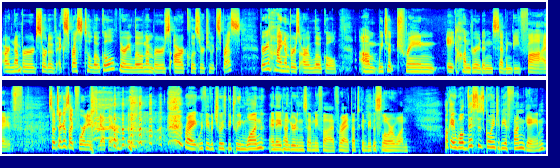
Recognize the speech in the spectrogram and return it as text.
are numbered sort of express to local. Very low numbers are closer to express. Very high numbers are local. Um, we took train 875. So it took us like four days to get there. Right, if you have a choice between 1 and 875. Right, that's going to be the slower one. Okay, well, this is going to be a fun game.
